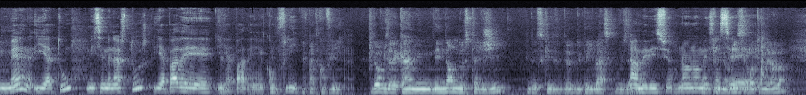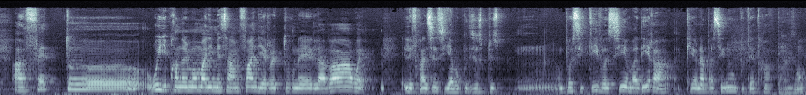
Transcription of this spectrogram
humain, il y a tout, mais se mélangent tous, il n'y a pas de, il y a pas de conflit. Il n'y a pas de conflit. Donc vous avez quand même une énorme nostalgie de ce qui- de- du Pays Basque. Vous avez... Ah, mais bien sûr, non, non, mais Donc, ça c'est. c'est retourner là-bas? En fait, euh, oui, je prendrai mon mari, mes enfants, je retourner là-bas, ouais. Et les Français aussi, il y a beaucoup de choses plus hum, positives aussi, on va dire, qu'on a passé nous, peut-être. Par exemple?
